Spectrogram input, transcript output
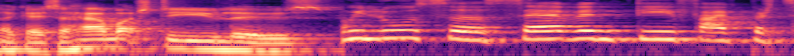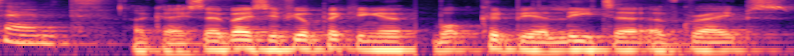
Okay, so how much do you lose? We lose uh, 75%. Okay, so basically, if you're picking a what could be a litre of grapes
